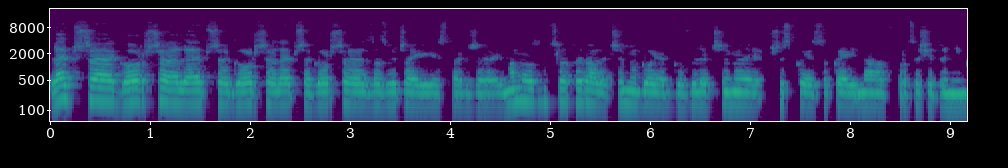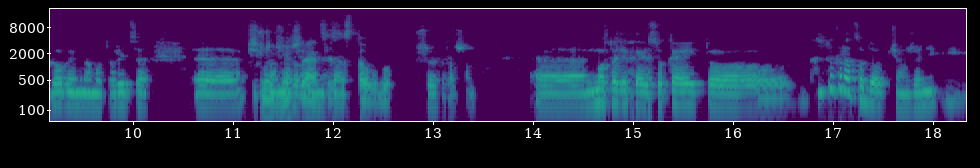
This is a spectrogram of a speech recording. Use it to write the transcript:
Lepsze, gorsze, lepsze, gorsze, lepsze, gorsze. Zazwyczaj jest tak, że mamy Osgutschlatera, leczymy go, jak go wyleczymy, wszystko jest ok na, w procesie treningowym, na motoryce. E, Musimy wziąć ręce ze stołu, bo przepraszam, e, motoryka jest ok, to, to wraca do obciążeń i,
